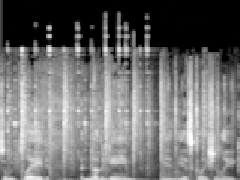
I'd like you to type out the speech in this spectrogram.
So we played another game in the Escalation League.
